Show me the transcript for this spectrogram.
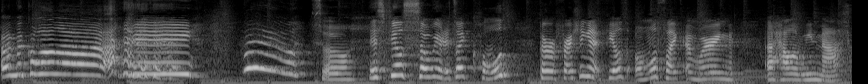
I'm a koala. Yay. Woo! So This feels so weird. It's like cold, but refreshing, and it feels almost like I'm wearing a Halloween mask.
